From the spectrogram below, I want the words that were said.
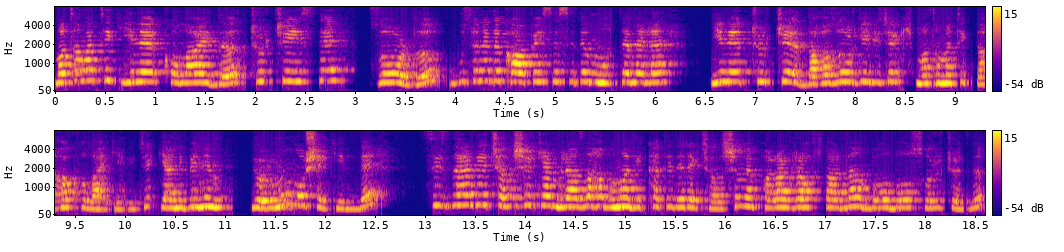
matematik yine kolaydı. Türkçe ise zordu. Bu sene de KPSS'de muhtemelen yine Türkçe daha zor gelecek, matematik daha kolay gelecek. Yani benim yorumum o şekilde. Sizler de çalışırken biraz daha buna dikkat ederek çalışın ve paragraflarda bol bol soru çözün.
